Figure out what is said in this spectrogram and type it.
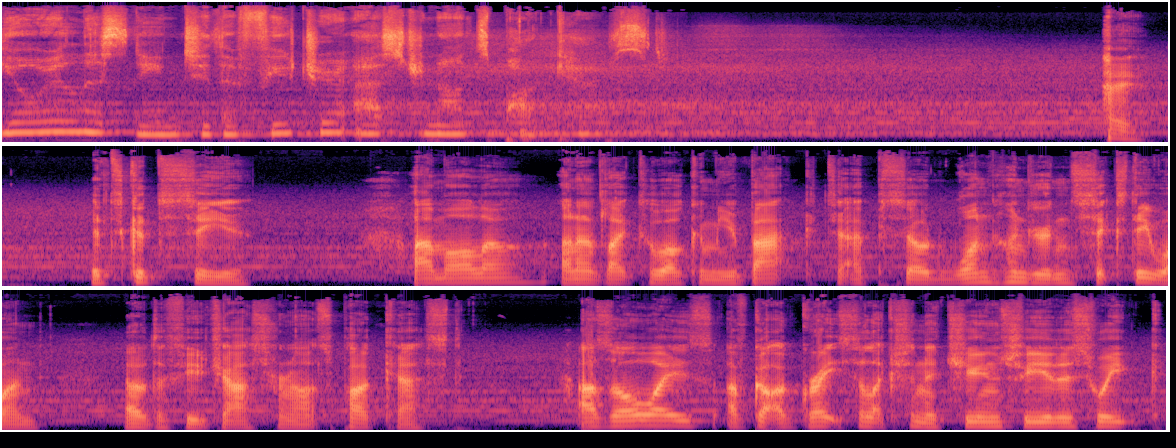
You're listening to the Future Astronauts Podcast. Hey, it's good to see you. I'm Orlo, and I'd like to welcome you back to episode 161 of the Future Astronauts Podcast. As always, I've got a great selection of tunes for you this week,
